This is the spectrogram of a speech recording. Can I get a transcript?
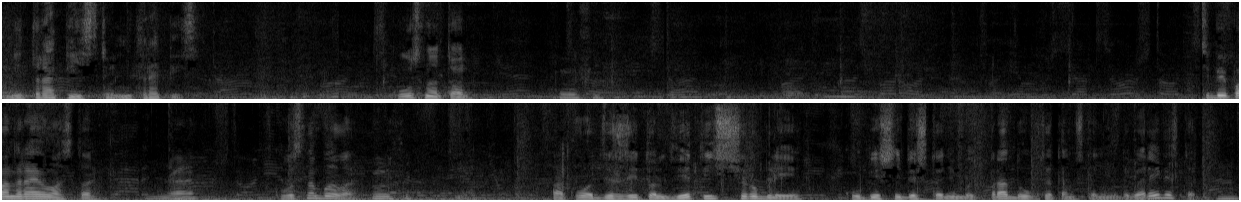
Не торопись, Толь, не торопись. Вкусно, Толь. Кушай. Тебе понравилось, Толь? Да. Вкусно было? Кушай. Так, вот, держи, Толь, 2000 рублей. Купишь себе что-нибудь, продукты там что-нибудь. Договорились, Толь? М.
